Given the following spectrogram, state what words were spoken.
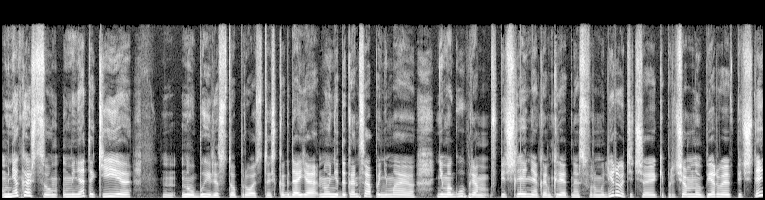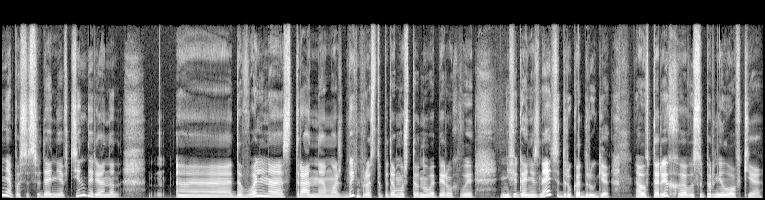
мне кажется, у, меня такие ну, были сто проц. То есть, когда я, ну, не до конца понимаю, не могу прям впечатление конкретное сформулировать о человеке. Причем, ну, первое впечатление после свидания в Тиндере, оно э, довольно странное, может быть, просто потому что, ну, во-первых, вы нифига не знаете друг о друге, а во-вторых, э, вы супер неловкие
